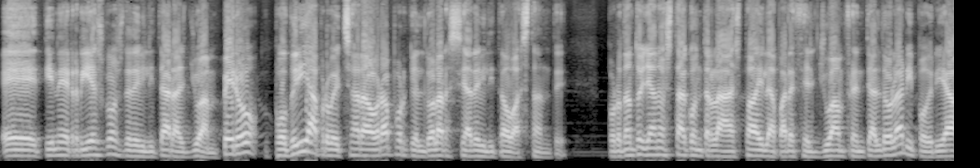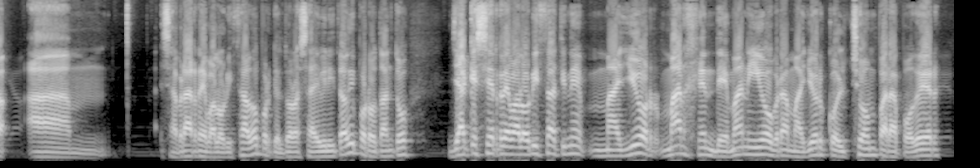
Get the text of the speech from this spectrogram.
eh, tiene riesgos de debilitar al yuan, pero podría aprovechar ahora porque el dólar se ha debilitado bastante. Por lo tanto, ya no está contra la espada y le aparece el yuan frente al dólar y podría. se habrá revalorizado porque el dólar se ha debilitado y por lo tanto, ya que se revaloriza, tiene mayor margen de maniobra, mayor colchón para poder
